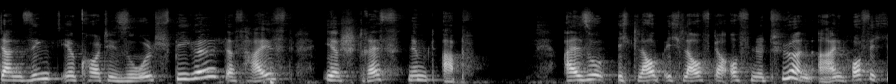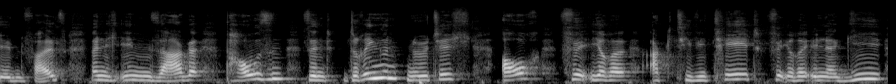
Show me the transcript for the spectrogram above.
dann sinkt Ihr Cortisolspiegel, das heißt, Ihr Stress nimmt ab. Also ich glaube, ich laufe da offene Türen ein, hoffe ich jedenfalls, wenn ich Ihnen sage, Pausen sind dringend nötig, auch für Ihre Aktivität, für Ihre Energie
